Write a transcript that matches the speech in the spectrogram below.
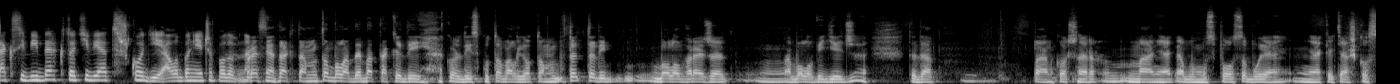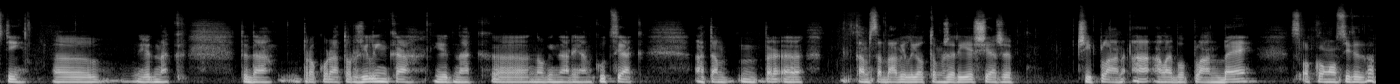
tak si vyber, kto ti viac škodí, alebo niečo podobné. Presne tak, tam to bola debata, kedy ako diskutovali o tom, vtedy bolo v hre, že a bolo vidieť, že teda pán Kočner má nejak, alebo mu spôsobuje nejaké ťažkosti jednak teda prokurátor Žilinka, jednak novinár Jan Kuciak a tam, tam sa bavili o tom, že riešia, že či plán A alebo plán B. Z okolností teda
